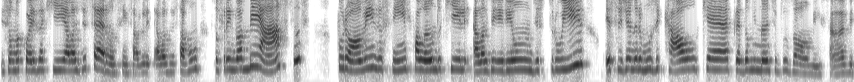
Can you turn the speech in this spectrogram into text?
Isso é uma coisa que elas disseram, assim, sabe? Elas estavam sofrendo ameaças por homens, assim, falando que elas iriam destruir esse gênero musical que é predominante dos homens, sabe?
